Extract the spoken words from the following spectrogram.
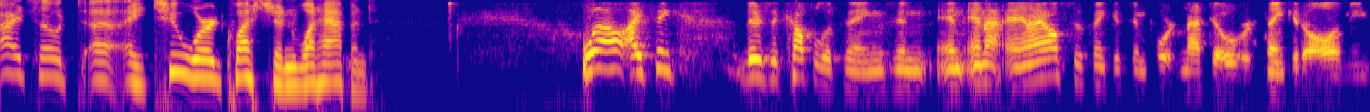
All right, so uh, a two-word question: What happened? Well, I think there's a couple of things, and and and I, and I also think it's important not to overthink it all. I mean,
